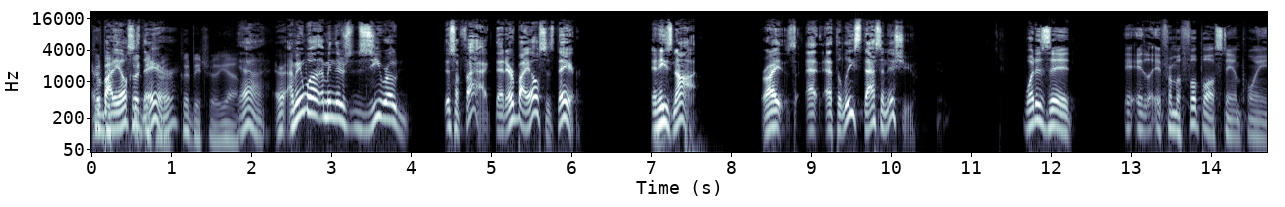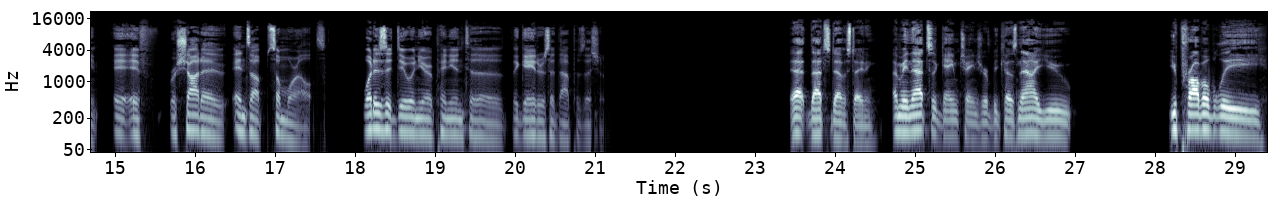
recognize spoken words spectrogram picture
everybody be- else is be true. there. Could be true. Yeah. Yeah. Er, I mean, well, I mean, there's zero. It's a fact that everybody else is there, and he's not. Right. At, at the least, that's an issue. What is it, it, it from a football standpoint? If Rashada ends up somewhere else, what does it do, in your opinion, to the Gators at that position? That that's devastating. I mean, that's a game changer because now you you probably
